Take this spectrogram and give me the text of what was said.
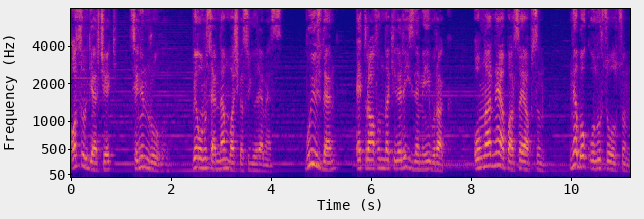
Asıl gerçek senin ruhun ve onu senden başkası göremez. Bu yüzden etrafındakileri izlemeyi bırak. Onlar ne yaparsa yapsın, ne bok olursa olsun.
